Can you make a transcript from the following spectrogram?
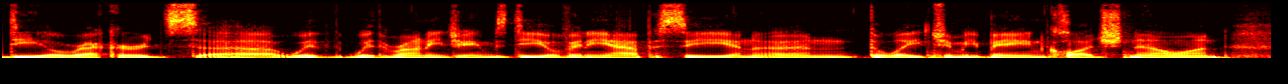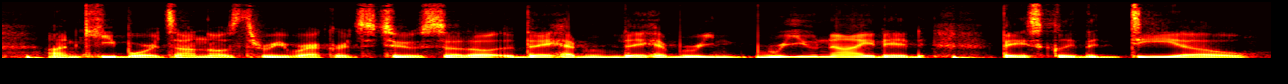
Dio records uh, with with Ronnie James Dio, Vinny Appice, and, and the late Jimmy Bain, Claude Schnell on on keyboards on those three records too. So they had they had re- reunited basically the Dio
